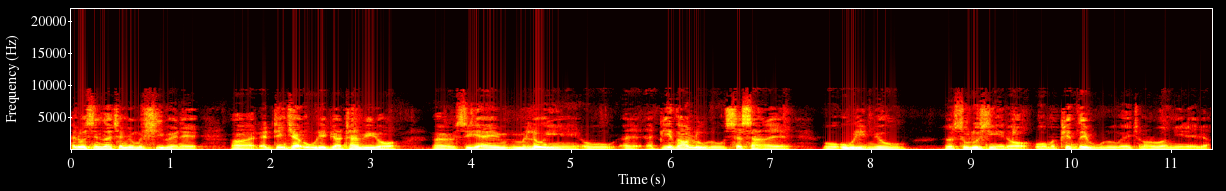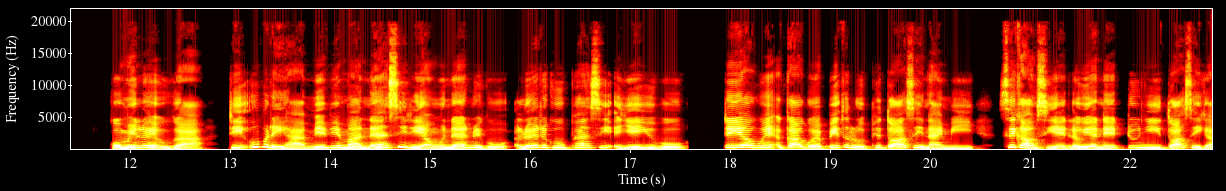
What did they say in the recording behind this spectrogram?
အဲ့လိုစဉ်းစားချက်မျိုးမရှိဘဲနဲ့အဲတင်းချက်ဥပဒေပြဋ္ဌာန်းပြီးတော့အဲ CI မလုပ်ရင်ဟိုအပြည့်သားလို့လို့ဆက်ဆံတဲ့ဟိုဥပဒေမျိုးဆိုလို့ရှိရင်တော့ဟိုမဖြစ်သင့်ဘူးလို့ပဲကျွန်တော်တို့ကမြင်တယ်ဗျကိုမင်းလွင်ဦးက ဒီဥပဒေဟာမြေပြင်မှာနန်းစီရီယံဝန်ထမ်းတွေကိုအလွယ်တကူဖမ်းဆီးအရေးယူဖို့တရားဝင်အကာအကွယ်ပေးသလိုဖြစ်သွားစေနိုင်ပြီးစစ်ကောင်စီရဲ့လုပ်ရက်နဲ့တူညီသွားစေက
